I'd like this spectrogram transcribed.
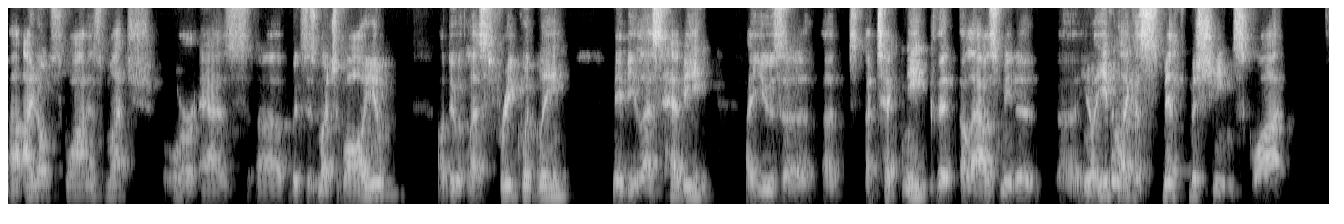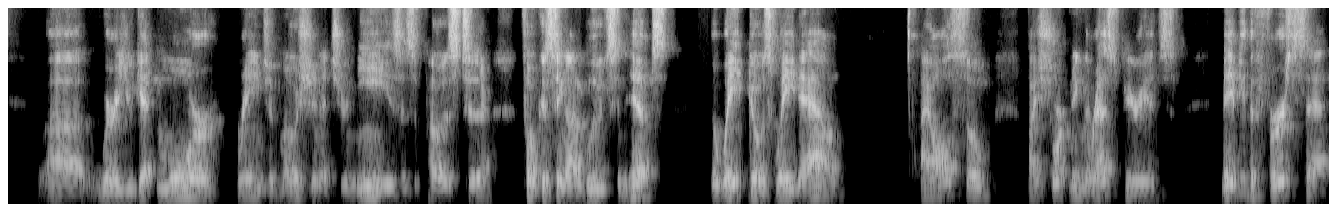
uh, I don't squat as much or as uh, with as much volume. I'll do it less frequently, maybe less heavy. I use a, a, a technique that allows me to, uh, you know, even like a Smith machine squat, uh, where you get more range of motion at your knees as opposed to yeah. focusing on glutes and hips. The weight goes way down. I also, by shortening the rest periods, maybe the first set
